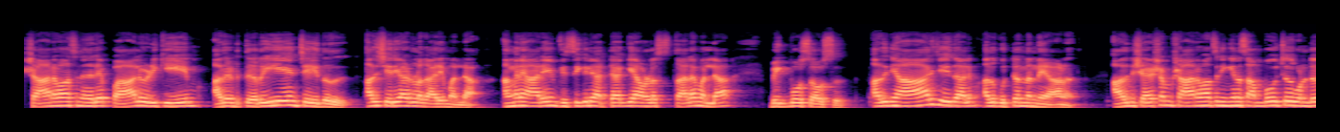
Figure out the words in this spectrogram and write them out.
ഷാനവാസിനെതിരെ പാലൊഴിക്കുകയും അതെടുത്തെറിയുകയും ചെയ്തത് അത് ശരിയായിട്ടുള്ള കാര്യമല്ല. അങ്ങനെ ആരെയും ഫിസിക്കലി അറ്റാക്ക് ചെയ്യാനുള്ള സ്ഥലമല്ല ബിഗ് ബോസ് ഹൗസ് അതിന് ആര് ചെയ്താലും അത് കുറ്റം തന്നെയാണ്. അതിനുശേഷം ഷാനവാസിന് ഇങ്ങനെ സംഭവിച്ചത് കൊണ്ട്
